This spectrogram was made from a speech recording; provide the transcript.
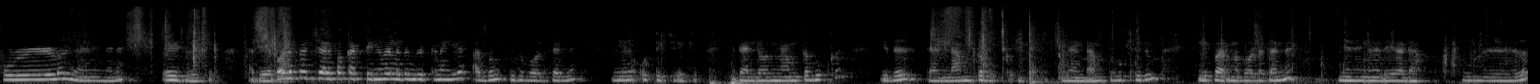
ഫുള്ള് ഞാനിങ്ങനെ എഴുതി വെക്കും. അതേപോലെ ഇപ്പം ചിലപ്പോൾ കട്ടിങ് വല്ലതും കിട്ടണമെങ്കിൽ അതും ഇതുപോലെ തന്നെ ഇങ്ങനെ ഒട്ടിച്ചു വയ്ക്കും ഇതെന്റെ ഒന്നാമത്തെ ബുക്ക് ഇത് രണ്ടാമത്തെ ബുക്ക് രണ്ടാമത്തെ ബുക്കിലും ഈ പറഞ്ഞ പോലെ തന്നെ ഞാൻ ഇങ്ങനെ കടാ ഫുള്ള്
